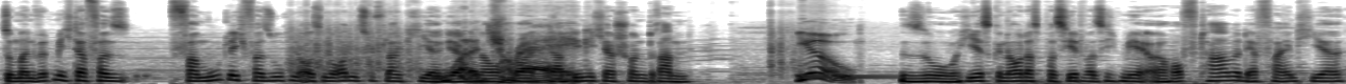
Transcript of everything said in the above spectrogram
So, man wird mich da vers vermutlich versuchen, aus Norden zu flankieren. Ja, What a genau, aber da bin ich ja schon dran. Yo! So, hier ist genau das passiert, was ich mir erhofft habe. Der Feind hier...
